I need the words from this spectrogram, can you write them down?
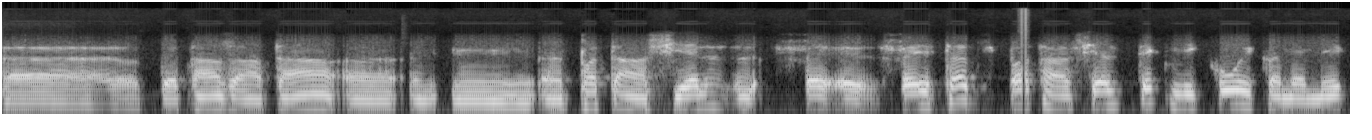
euh, de temps en temps un, potentiel, fait, état du potentiel technico-économique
